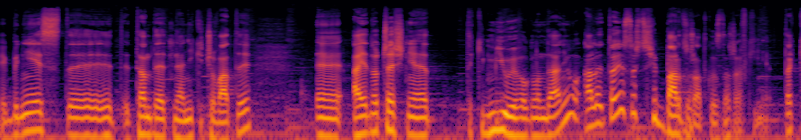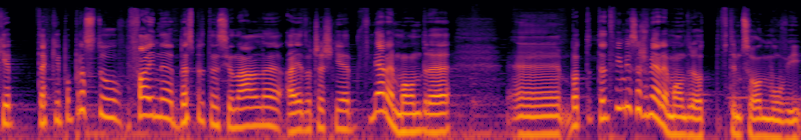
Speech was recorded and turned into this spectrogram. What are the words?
jakby nie jest y, tandetny ani kiczowaty, y, a jednocześnie taki miły w oglądaniu, ale to jest coś, co się bardzo rzadko zdarza w kinie. Takie, takie po prostu fajne, bezpretensjonalne, a jednocześnie w miarę mądre, y, bo ten film jest też w miarę mądry w tym, co on mówi.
